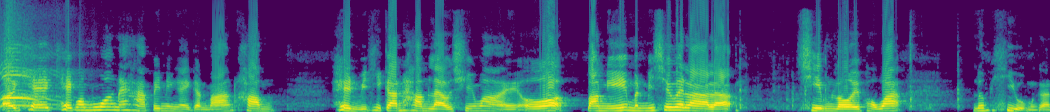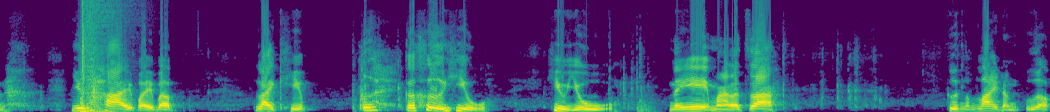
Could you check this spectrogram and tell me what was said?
โอเคเค้กมะม่วงนะคะ เป็นยังไงกันบ้างทำเห็นวิธีการทำแล้วใช่ไหมเออ ตอนนี้มันไม่ใช่เวลาแล้ว ชิมเลย เพราะว่าเริ่มหิวเหมือนกัน ยืนถ่ายไปแบบหลายคลิป เอ้ยก็คือหิว หิวอยู่ นี่มาแล้วจ้ะกลืนน้ำลายดังเอื้อก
